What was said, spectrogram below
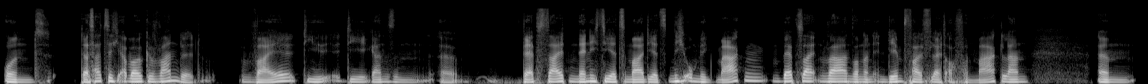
Und das hat sich aber gewandelt, weil die, die ganzen äh, Webseiten, nenne ich sie jetzt mal, die jetzt nicht unbedingt Marken-Webseiten waren, sondern in dem Fall vielleicht auch von Maklern, ähm,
